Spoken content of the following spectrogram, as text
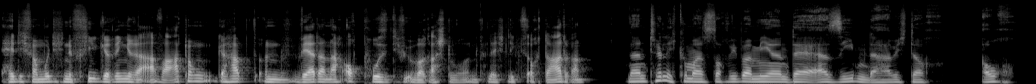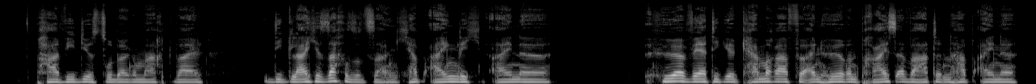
hätte ich vermutlich eine viel geringere Erwartung gehabt und wäre danach auch positiv überrascht worden. Vielleicht liegt es auch da dran. Na, natürlich, guck mal, das ist doch wie bei mir der R7, da habe ich doch auch ein paar Videos drüber gemacht, weil die gleiche Sache sozusagen. Ich habe eigentlich eine höherwertige Kamera für einen höheren Preis erwartet und habe eine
